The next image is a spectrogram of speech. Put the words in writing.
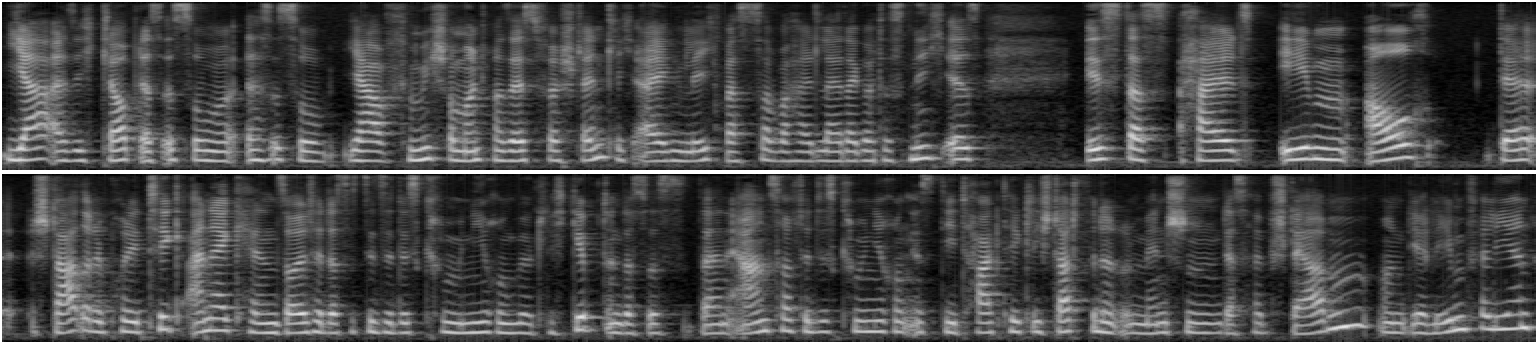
Ja, also ich glaube, das ist so, das ist so, ja, für mich schon manchmal selbstverständlich eigentlich, was es aber halt leider Gottes nicht ist, ist, dass halt eben auch der Staat oder die Politik anerkennen sollte, dass es diese Diskriminierung wirklich gibt und dass es eine ernsthafte Diskriminierung ist, die tagtäglich stattfindet und Menschen deshalb sterben und ihr Leben verlieren.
